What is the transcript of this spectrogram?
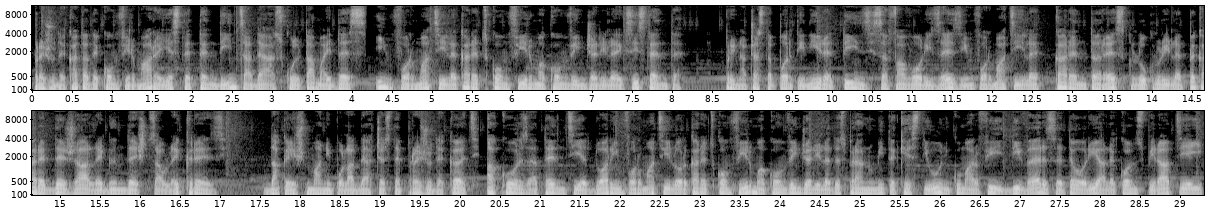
Prejudecata de confirmare este tendința de a asculta mai des informațiile care îți confirmă convingerile existente. Prin această părtinire tinzi să favorizezi informațiile care întăresc lucrurile pe care deja le gândești sau le crezi. Dacă ești manipulat de aceste prejudecăți, acorzi atenție doar informațiilor care îți confirmă convingerile despre anumite chestiuni, cum ar fi diverse teorii ale conspirației,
